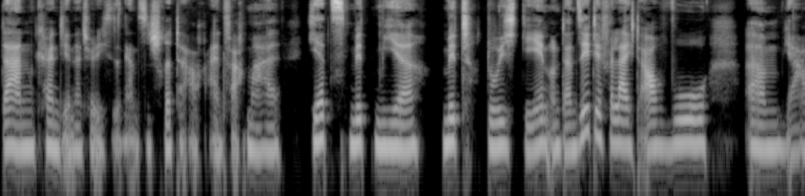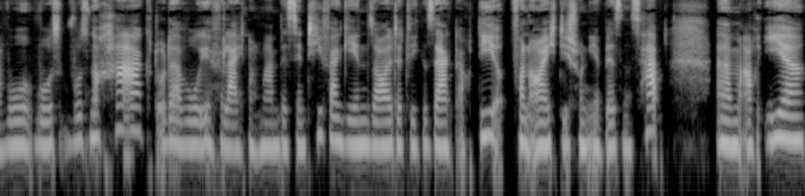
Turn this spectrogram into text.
dann könnt ihr natürlich diese ganzen Schritte auch einfach mal jetzt mit mir mit durchgehen und dann seht ihr vielleicht auch, wo ähm, ja wo wo es wo es noch hakt oder wo ihr vielleicht noch mal ein bisschen tiefer gehen solltet. Wie gesagt, auch die von euch, die schon ihr Business habt, ähm, auch ihr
